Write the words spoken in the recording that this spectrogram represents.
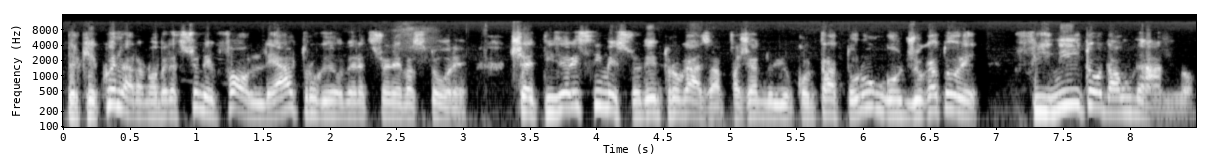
Perché quella era un'operazione folle, altro che operazione Pastore. Cioè, ti saresti messo dentro casa facendogli un contratto lungo un giocatore finito da un anno.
